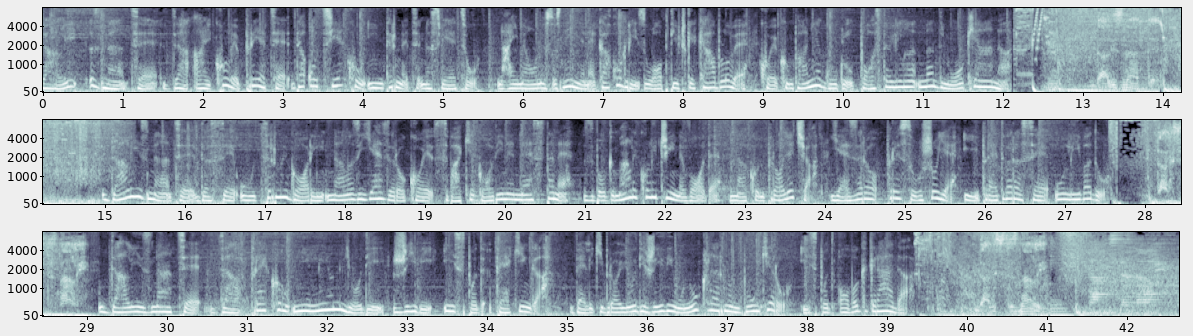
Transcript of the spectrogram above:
Da li znate da ajkule prijete da ocijeku internet na svijetu? Naime, one su snimljene kako grizu optičke kablove koje je kompanija Google postavila na dnu okeana. Da li znate? Da li znate da se u Crnoj Gori nalazi jezero koje svake godine nestane? Zbog male količine vode, nakon proljeća, jezero presušuje i pretvara se u livadu. Da li ste znali? Da li znate da preko milion ljudi živi ispod Pekinga? Veliki broj ljudi živi u nuklearnom bunkeru ispod ovog grada. Da li ste znali? Da li ste znali?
